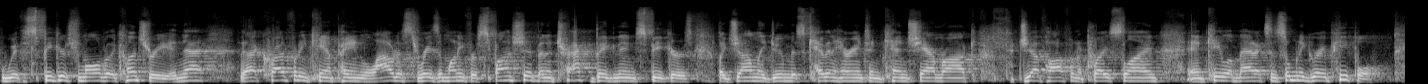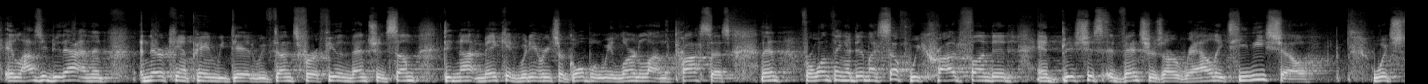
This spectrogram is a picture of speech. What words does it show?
with speakers from all over the country. And that, that crowdfunding campaign allowed us to raise the money for sponsorship and attract big name speakers like John Lee Dumas, Kevin Harrington, Ken Shamrock, Jeff Hoffman of Priceline, and Caleb Maddox, and so many great people. It allows you to do that. And then another campaign we did, we've done for a few inventions. Some did not make it. We didn't reach our goal, but we learned a lot in the process. Then, for one thing I did myself, we crowdfunded Ambitious Adventures, our rally TV show which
